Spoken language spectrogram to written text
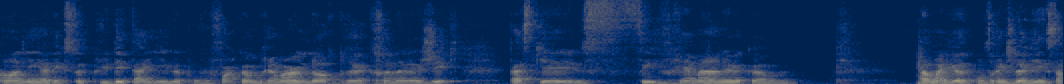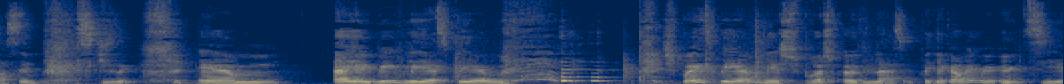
en lien avec ça plus détaillé là, pour vous faire comme vraiment un ordre chronologique. Parce que c'est vraiment là, comme. Oh my god, on dirait que je deviens sensible. Excusez. Euh, aïe aïe, vive les SPM! je suis pas SPM, mais je suis proche ovulation. Fait qu'il y a quand même un, petit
